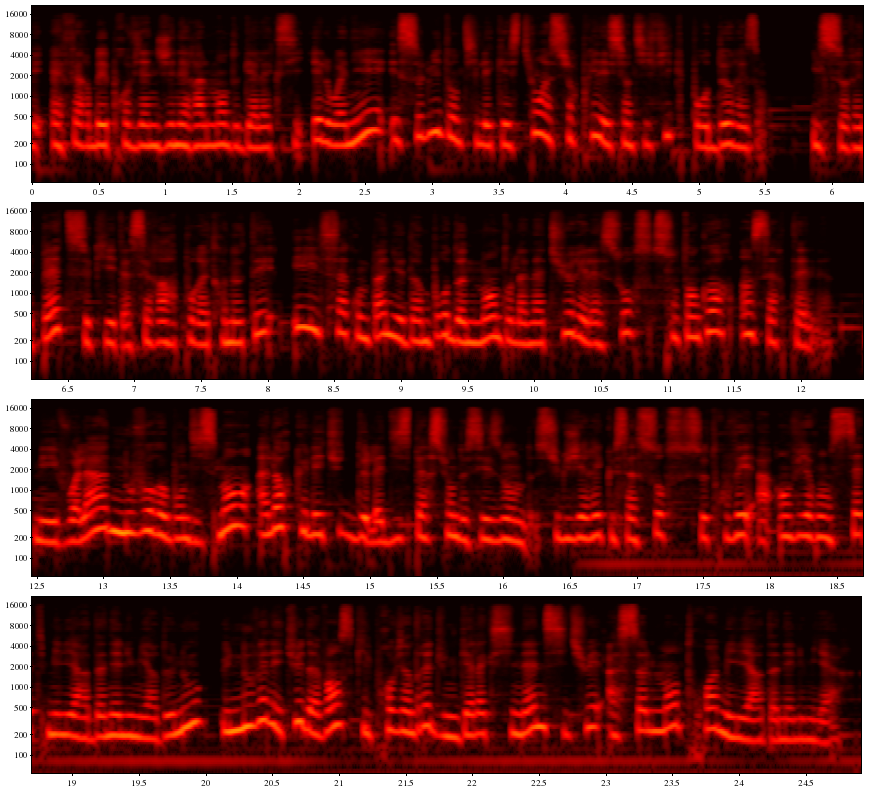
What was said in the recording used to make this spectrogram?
Les FRB proviennent généralement de galaxies éloignées et celui dont il est question a surpris les scientifiques pour deux raisons. Il se répète, ce qui est assez rare pour être noté, et il s'accompagne d'un bourdonnement dont la nature et la source sont encore incertaines. Mais voilà, nouveau rebondissement, alors que l'étude de la dispersion de ces ondes suggérait que sa source se trouvait à environ 7 milliards d'années-lumière de nous, une nouvelle étude avance qu'il proviendrait d'une galaxie naine située à seulement 3 milliards d'années-lumière.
